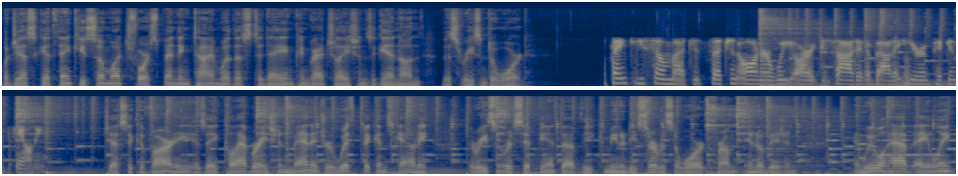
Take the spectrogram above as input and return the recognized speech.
Well, Jessica, thank you so much for spending time with us today, and congratulations again on this recent award. Thank you so much. It's such an honor. We are excited about it here in Pickens County. Jessica Varney is a collaboration manager with Pickens County, the recent recipient of the Community Service Award from Innovision. And we will have a link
